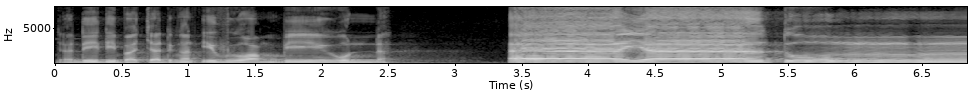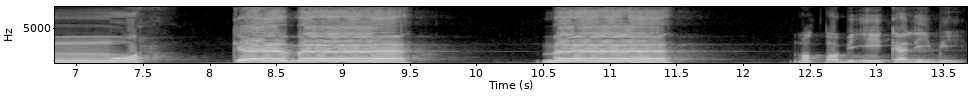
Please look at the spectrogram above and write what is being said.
Jadi dibaca dengan idgham bi gunnah ayatum muhkamah ma matabi'i kalimi.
